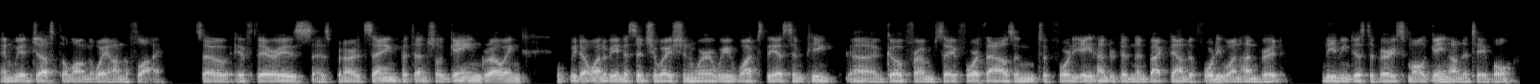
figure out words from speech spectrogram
And we adjust along the way on the fly. So if there is, as Bernard is saying, potential gain growing, we don't want to be in a situation where we watch the S&P uh, go from say 4,000 to 4,800 and then back down to 4,100, leaving just a very small gain on the table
